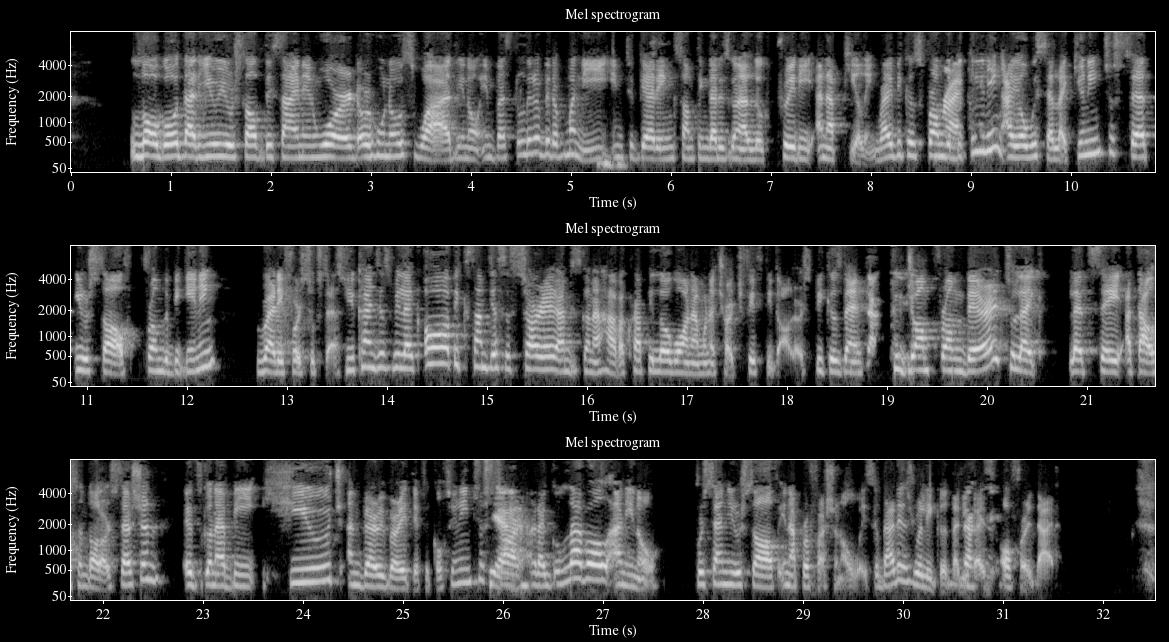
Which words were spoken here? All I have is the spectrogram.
logo that you yourself design in word or who knows what you know invest a little bit of money into getting something that is going to look pretty and appealing right because from right. the beginning i always said like you need to set yourself from the beginning ready for success. You can't just be like, oh, because I'm just started, I'm just gonna have a crappy logo and I'm gonna charge fifty dollars. Because then to jump from there to like, let's say a thousand dollar session, it's gonna be huge and very, very difficult. So you need to start yeah. at a good level and you know, present yourself in a professional way. So that is really good that exactly. you guys offer that.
